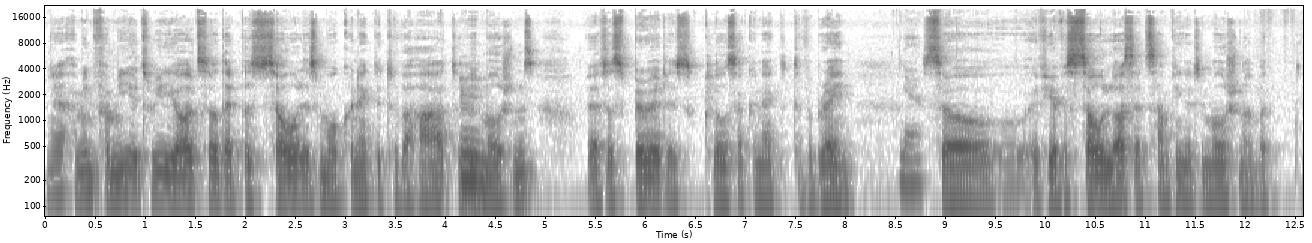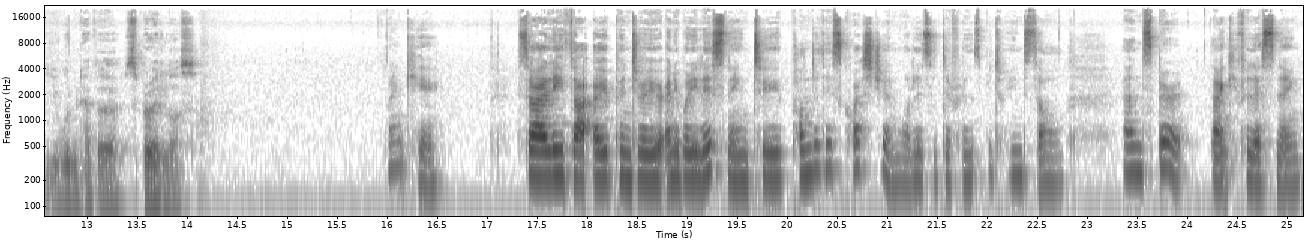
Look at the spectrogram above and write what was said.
Yeah, I mean, for me, it's really also that the soul is more connected to the heart, to mm. the emotions, whereas the spirit is closer connected to the brain. Yeah. So if you have a soul loss, that's something that's emotional, but you wouldn't have a spirit loss. Thank you. So I leave that open to anybody listening to ponder this question What is the difference between soul and spirit? Thank you for listening.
